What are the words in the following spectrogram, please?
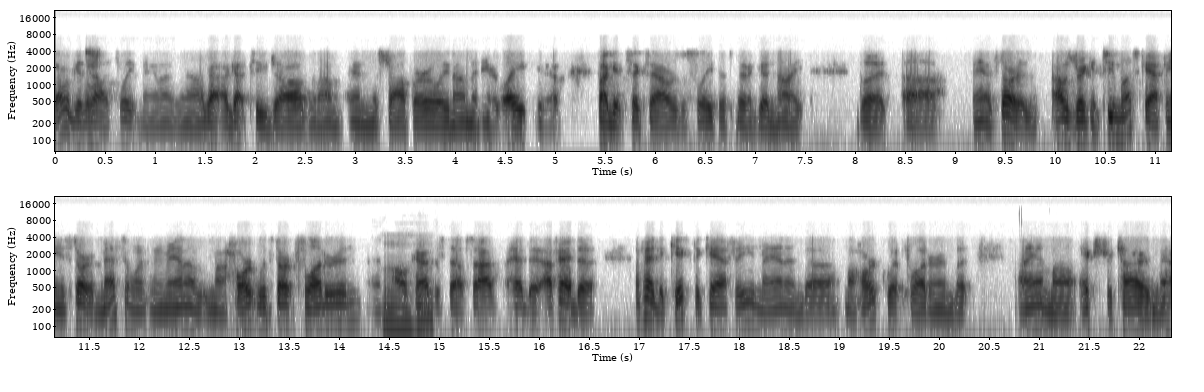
I would get a lot of sleep, man. I, you know, I got I got two jobs, and I'm in the shop early, and I'm in here late. You know, if I get six hours of sleep, it's been a good night. But uh, man, it started. I was drinking too much caffeine. It started messing with me, man. I was, my heart would start fluttering and all Mhm. kinds of stuff. So I've had to. I've had to. I've had to kick the caffeine, man, and uh, my heart quit fluttering. But I am uh, extra tired now.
